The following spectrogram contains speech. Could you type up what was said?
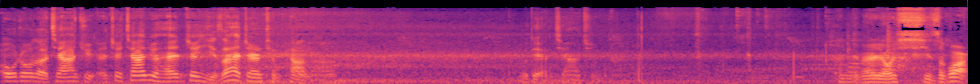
欧洲的家具，这家具还这椅子还真是挺漂亮的啊！古典家具，看里边有喜字罐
